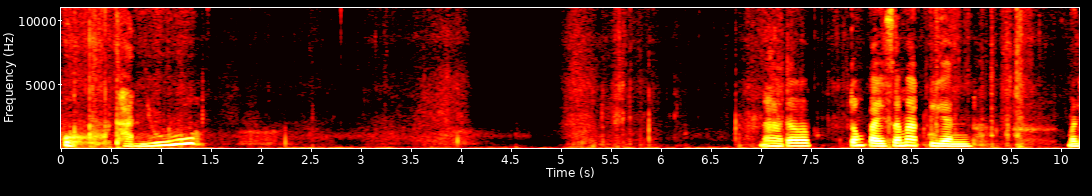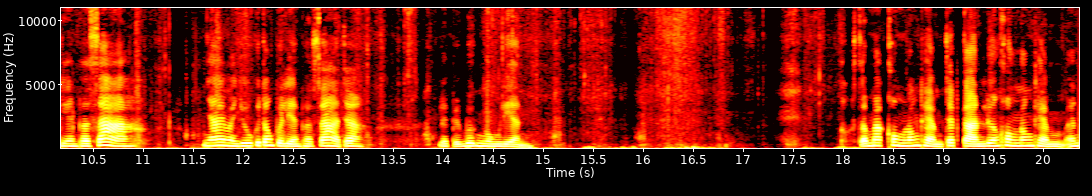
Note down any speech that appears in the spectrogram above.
โอ้ทันอยู่น่าจะต้องไปสมัครเรียน มาเรียนภาษาย้ายมาอยู่ก็ต้องไปเรียนภาษาจ้ะเลยไปเบิ้งโรงเรียน สมัครของน้องแถมจัดการเรื่องของน้องแถมอัน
